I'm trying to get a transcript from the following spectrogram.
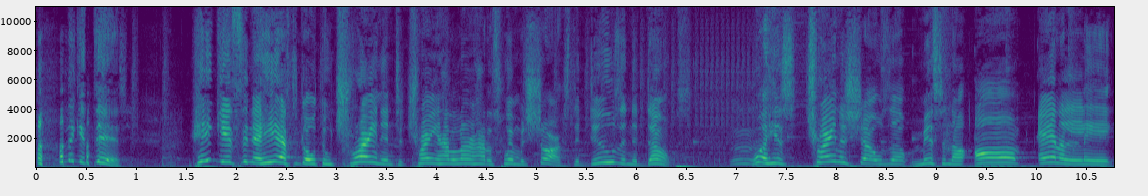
Look at this. He gets in there, he has to go through training to train how to learn how to swim with sharks. The do's and the don'ts. Well, his trainer shows up missing an arm and a leg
